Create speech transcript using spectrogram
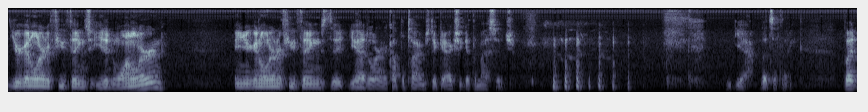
you're going to a few things that you didn't want to learn, and you're going to learn a few things that you had to learn a couple times to actually get the message. yeah, that's a thing. But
